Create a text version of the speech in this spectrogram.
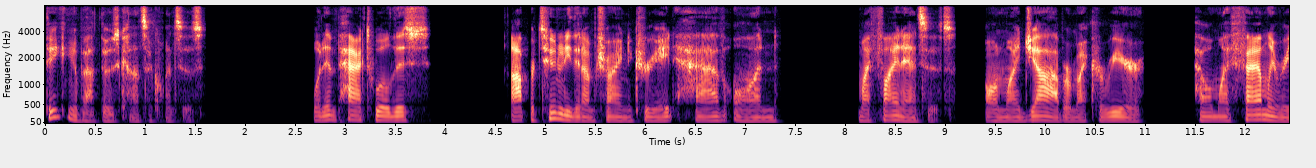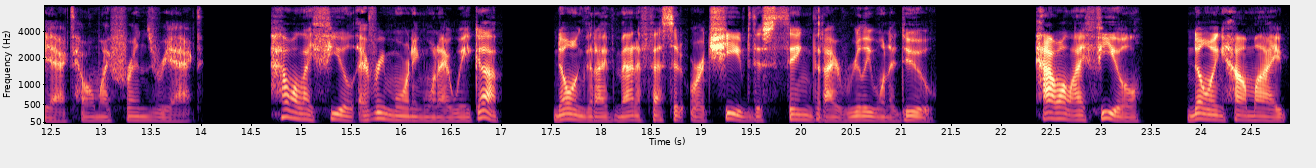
thinking about those consequences. What impact will this opportunity that I'm trying to create have on my finances, on my job or my career? How will my family react? How will my friends react? How will I feel every morning when I wake up knowing that I've manifested or achieved this thing that I really want to do? How will I feel knowing how my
